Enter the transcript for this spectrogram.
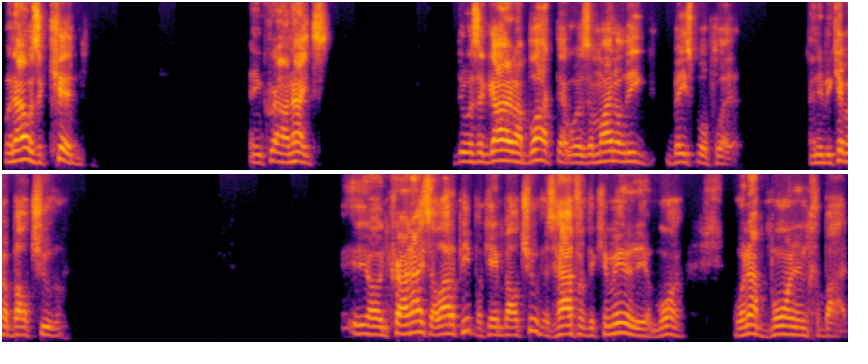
When I was a kid in Crown Heights, there was a guy on a block that was a minor league baseball player, and he became a Baal Teshuva. You know, in Crown Heights, a lot of people came Baal Teshuvas, half of the community or more were not born in Chabad.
